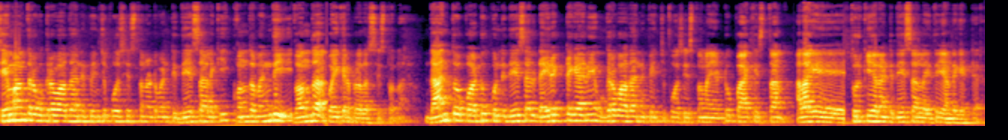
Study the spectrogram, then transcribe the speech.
సీమాంతర ఉగ్రవాదాన్ని పెంచి పోషిస్తున్నటువంటి దేశాలకి కొంతమంది ద్వంద్వ వైఖరి ప్రదర్శిస్తున్నారు. దాంతో పాటు కొన్ని దేశాలు డైరెక్ట్ గానే ఉగ్రవాదాన్ని పెంచి పోషిస్తున్నాయంటూ పాకిస్తాన్ అలాగే తుర్కీ లాంటి దేశాల్లో అయితే ఎండగట్టారు.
